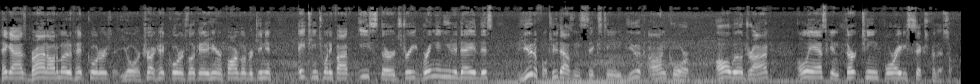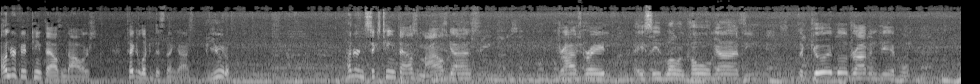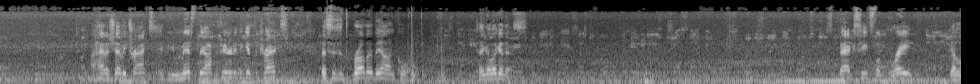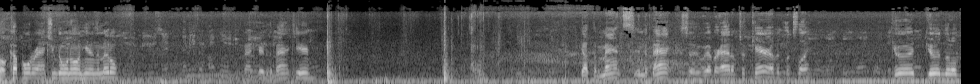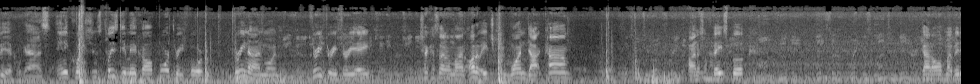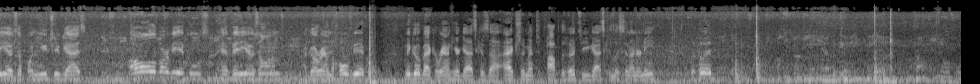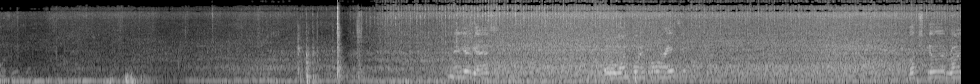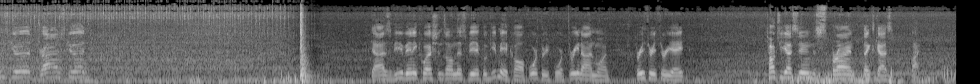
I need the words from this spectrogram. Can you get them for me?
Hey guys, Brian Automotive Headquarters, your truck headquarters located here in Farmville, Virginia, 1825 East 3rd Street, bringing you today this beautiful 2016 Buick Encore all-wheel drive. Only asking 13486 for this, so under $15,000. Take a look at this thing, guys. Beautiful. 116,000 miles, guys. Drives great. AC's blowing cold, guys. It's a good little driving vehicle. I had a Chevy Trax. If you missed the opportunity to get the Trax, this is its brother, the Encore. Take a look at this. Back seats look great. Got a little cup holder action going on here in the middle. Back here to the back here. Got the mats in the back, so whoever had them took care of it, looks like. Good, good little vehicle, guys. Any questions, please give me a call, 434-391-3338. Check us out online, autohq1.com. Find us on Facebook. Got all of my videos up on YouTube, guys. All of our vehicles have videos on them. I go around the whole vehicle. Let me go back around here, guys, because uh, I actually meant to pop the hood so you guys can listen underneath the hood. There you go, guys. Little 1.4 engine. Looks good, runs good, drives good. Guys, if you have any questions on this vehicle, give me a call, 434-391-3338. Talk to you guys soon. This is Brian. Thanks, guys. Bye.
